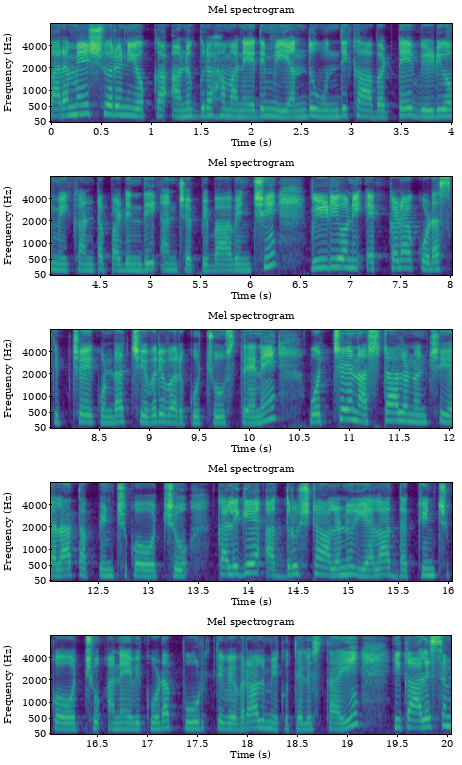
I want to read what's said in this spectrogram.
పరమేశ్వరుని యొక్క అనుగ్రహం అనేది మీ అందు ఉంది కాబట్టే వీడియో మీ కంట పడింది అని చెప్పి భావించి వీడియోని ఎక్కడా కూడా స్కిప్ చేయకుండా చివరి వరకు చూస్తేనే వచ్చే నష్టాల నుంచి ఎలా తప్పించుకోవచ్చు కలిగే అదృష్టాలను ఎలా దక్కించుకోవచ్చు అనేవి కూడా పూర్తి వివరాలు మీకు తెలుస్తాయి. ఇక ఆలస్యం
